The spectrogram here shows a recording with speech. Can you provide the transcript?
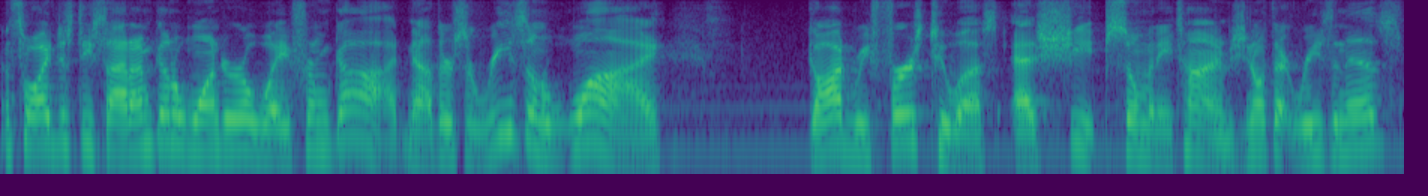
And so I just decide I'm going to wander away from God. Now, there's a reason why God refers to us as sheep so many times. You know what that reason is?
